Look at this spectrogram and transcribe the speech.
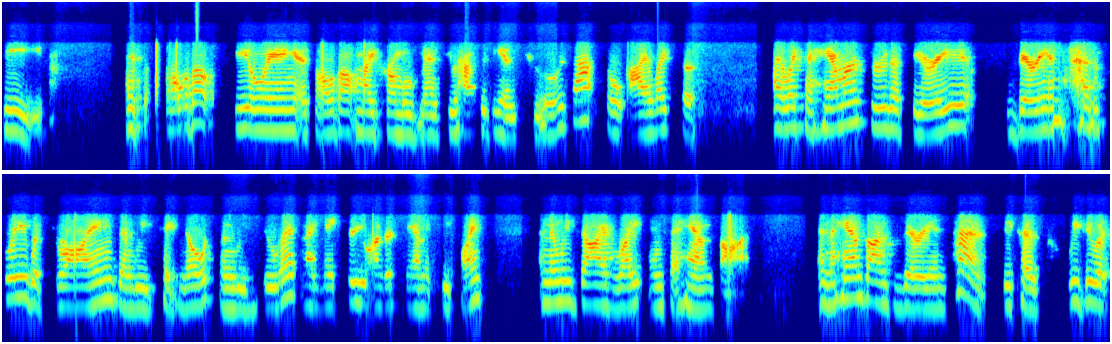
see. It's all about feeling. It's all about micro movements. You have to be in tune with that. So I like to, I like to hammer through the theory very intensely with drawings, and we take notes and we do it. And I make sure you understand the key points and then we dive right into hands on. And the hands on is very intense because we do it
